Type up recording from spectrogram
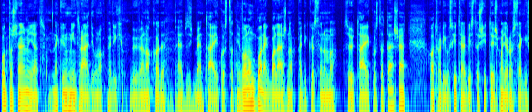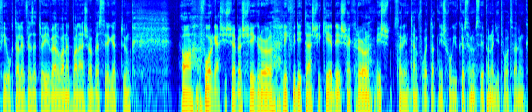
pontosan emiatt nekünk, mint rádiónak pedig bőven akad ezügyben tájékoztatni valunk. Vanek Balázsnak pedig köszönöm az ő tájékoztatását. Atradius hitelbiztosító és Magyarországi Fiók televezetőjével Vanek Balázsral beszélgettünk a forgási sebességről, likviditási kérdésekről, és szerintem folytatni is fogjuk. Köszönöm szépen, hogy itt volt velünk.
